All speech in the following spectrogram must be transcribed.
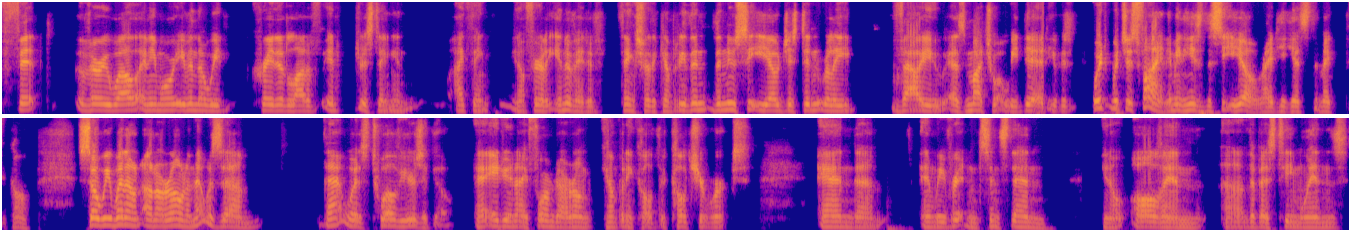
fit very well anymore, even though we created a lot of interesting and I think you know fairly innovative things for the company. Then the new CEO just didn't really value as much what we did. He was, which, which is fine. I mean, he's the CEO, right? He gets to make the call. So we went out on our own, and that was um, that was 12 years ago. Adrian and I formed our own company called The Culture Works, and um, and we've written since then, you know, all in uh, the best team wins.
